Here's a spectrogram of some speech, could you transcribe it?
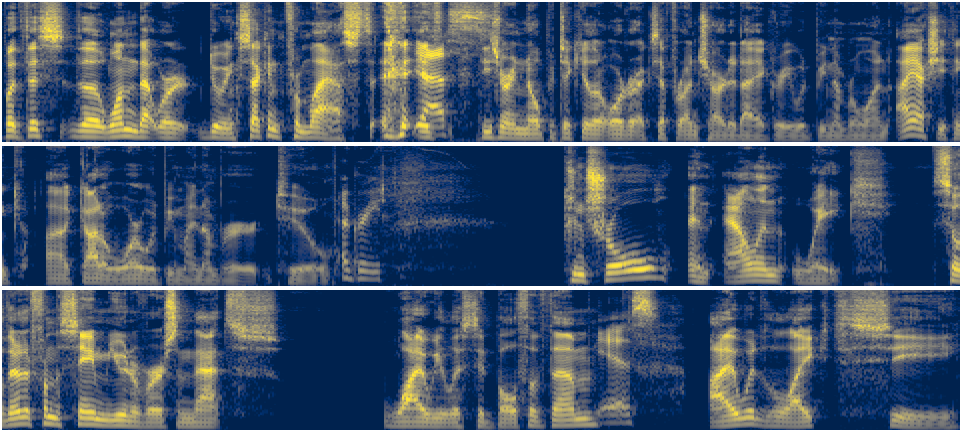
But this the one that we're doing second from last. is- Yes. these are in no particular order except for Uncharted. I agree would be number one. I actually think uh, God of War would be my number two. Agreed. Control and Alan Wake. So they're from the same universe, and that's why we listed both of them. Yes. I would like to see.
